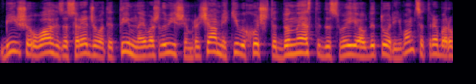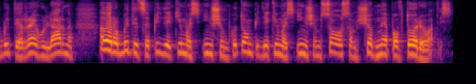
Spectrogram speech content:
більше уваги зосереджувати тим найважливішим речам, які ви хочете донести до своєї аудиторії. Вам це треба робити регулярно, але робити це під якимось іншим кутом, під якимось іншим соусом, щоб не повторюватись.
